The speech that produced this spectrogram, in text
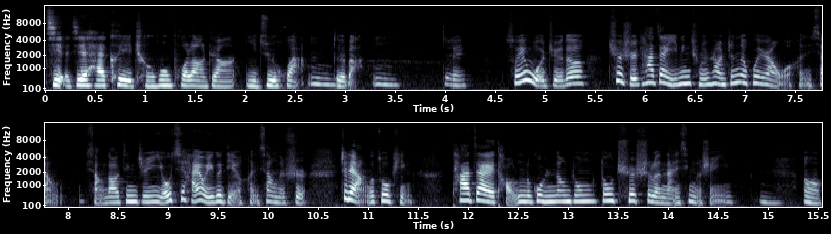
姐姐还可以乘风破浪这样一句话，嗯对吧？嗯，对，所以我觉得确实他在一定程度上真的会让我很想想到金智英，尤其还有一个点很像的是，这两个作品他在讨论的过程当中都缺失了男性的声音。嗯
